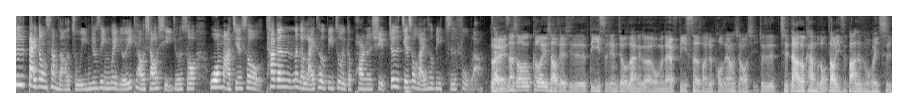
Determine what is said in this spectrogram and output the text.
就是带动上涨的主因，就是因为有一条消息，就是说沃尔玛接受他跟那个莱特币做一个 partnership，就是接受莱特币支付啦。对，那时候克洛伊小姐其实第一时间就在那个我们的 FB 社团就 po 这样消息，就是其实大家都看不懂到底是发生什么回事。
